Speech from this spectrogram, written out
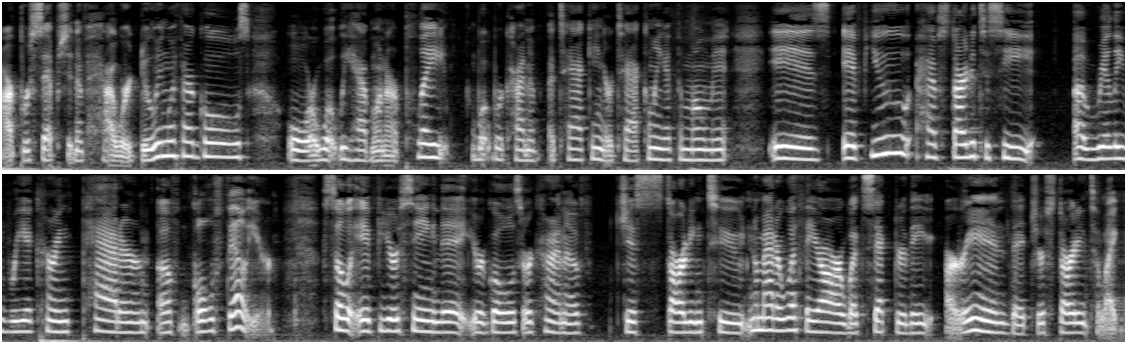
our perception of how we're doing with our goals or what we have on our plate, what we're kind of attacking or tackling at the moment, is if you have started to see a really reoccurring pattern of goal failure. So if you're seeing that your goals are kind of just starting to no matter what they are what sector they are in that you're starting to like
